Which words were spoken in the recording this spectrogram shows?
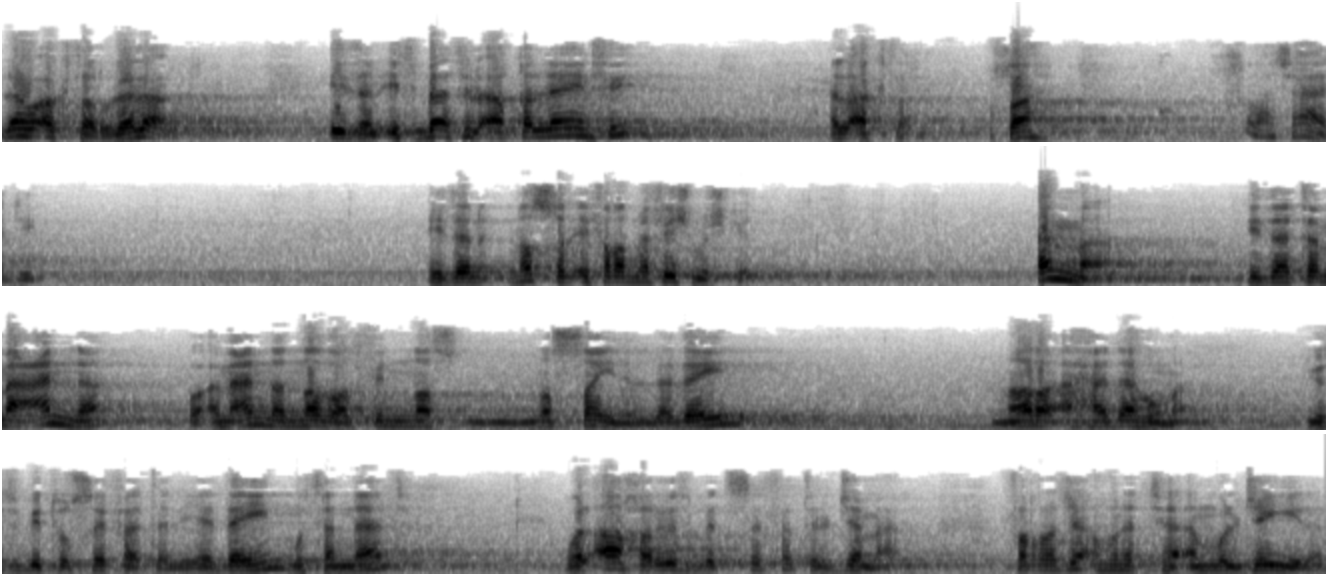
له أكثر لا لا؟ إذا إثبات الأقل لا ينفي الأكثر. صح؟ خلاص عادي. إذا نص الإفراد ما فيش مشكلة. أما إذا تمعنا وأمعنا النظر في النص النصين اللذين نرى أحدهما يثبت صفة اليدين مثنات والآخر يثبت صفة الجمع. فالرجاء هنا التأمل جيدا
